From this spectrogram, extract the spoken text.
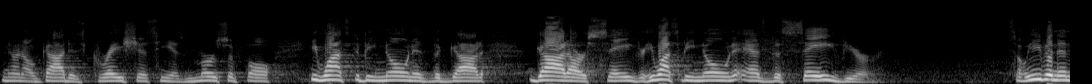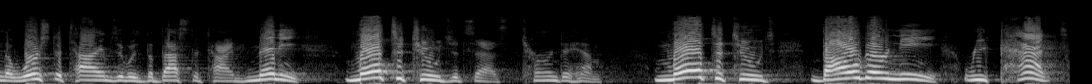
No, no, God is gracious. He is merciful. He wants to be known as the God, God our Savior. He wants to be known as the Savior. So even in the worst of times, it was the best of times. Many, multitudes, it says, turn to Him. Multitudes bow their knee, repent,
